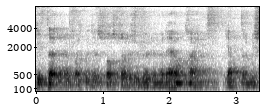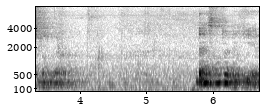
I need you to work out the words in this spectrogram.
Dil Tarihi Fakültesi Sosyoloji bölümüne ön kayıt yaptırmıştım yani. Ben sonra dedi ki,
